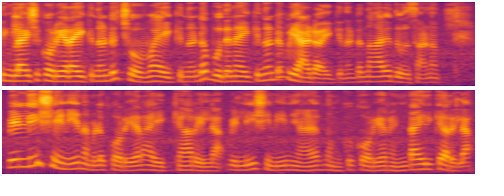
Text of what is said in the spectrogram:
തിങ്കളാഴ്ച കൊറിയർ അയക്കുന്നുണ്ട് ചൊവ്വ അയക്കുന്നുണ്ട് ബുധൻ അയക്കുന്നുണ്ട് വ്യാഴം അയക്കുന്നുണ്ട്. നാല് ദിവസമാണ്. വെള്ളി ശനി നമ്മൾ കൊറിയർ അയക്കാറില്ല. വെള്ളി ശനി ഞായർ നമുക്ക് കൊറിയർ ഉണ്ടായിരിക്കാറില്ല.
